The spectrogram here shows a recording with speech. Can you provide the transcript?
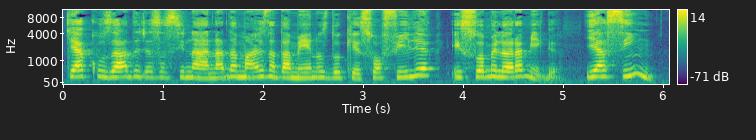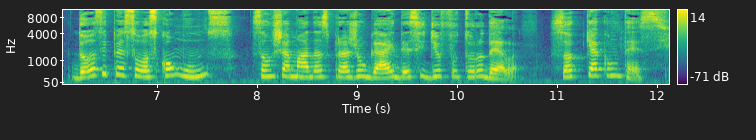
que é acusada de assassinar nada mais, nada menos do que sua filha e sua melhor amiga. E assim, 12 pessoas comuns são chamadas para julgar e decidir o futuro dela. Só que o que acontece?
